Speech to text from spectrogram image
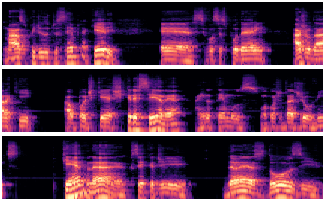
mas o pedido de sempre é aquele. É, se vocês puderem ajudar aqui ao podcast crescer, né? Ainda temos uma quantidade de ouvintes pequena, né? Cerca de 10, 12,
